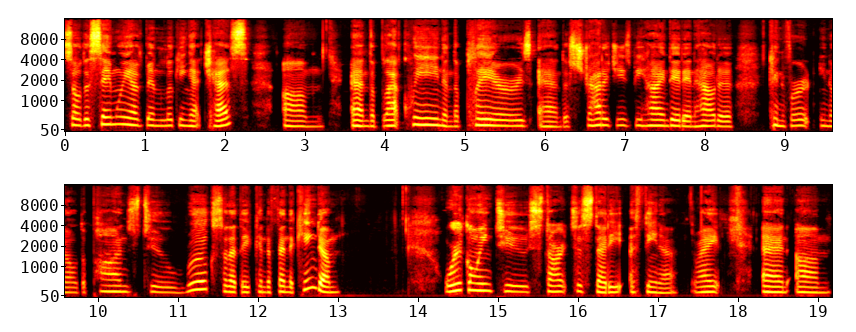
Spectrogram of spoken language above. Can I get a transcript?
So the same way I've been looking at chess, um, and the Black Queen and the players and the strategies behind it and how to convert, you know, the pawns to rooks so that they can defend the kingdom we're going to start to study Athena, right? And um,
